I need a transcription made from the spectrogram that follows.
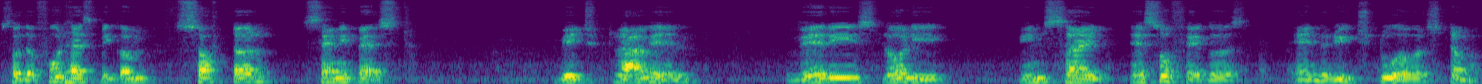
So the food has become softer semi-paste which travel very slowly inside esophagus and reach to our stomach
